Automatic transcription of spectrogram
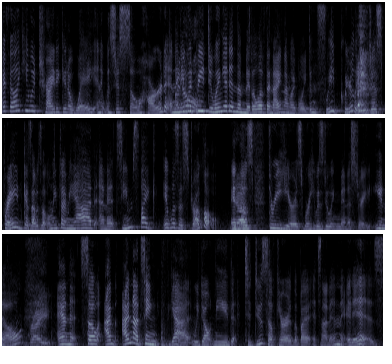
I feel like he would try to get away and it was just so hard. And then he would be doing it in the middle of the night. And I'm like, well, he didn't sleep. Clearly, he just prayed because that was the only time he had. And it seems like it was a struggle in Yeah. those three years where he was doing ministry, you know? Right. And so I'm I'm not saying yeah we don't need to do self care the but it's not in there it is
